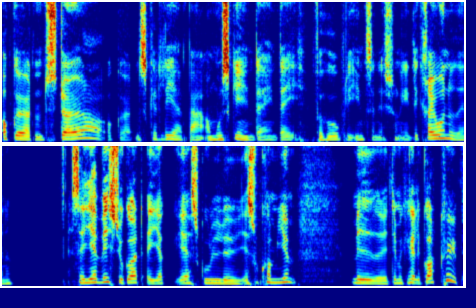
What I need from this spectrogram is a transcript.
og gøre den større og gøre den skalerbar, og måske endda en dag forhåbentlig internationalt, det kræver noget andet. Så jeg vidste jo godt, at jeg, jeg, skulle, øh, jeg skulle komme hjem med øh, det, man kan kalde godt køb.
